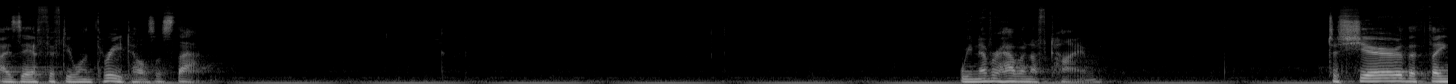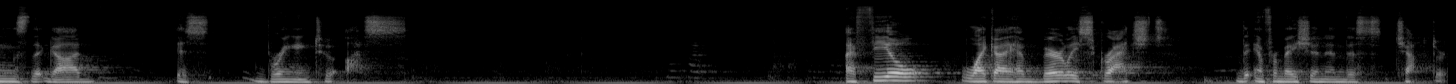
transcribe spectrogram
Isaiah 51 3 tells us that. we never have enough time to share the things that God is bringing to us. I feel like I have barely scratched the information in this chapter.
